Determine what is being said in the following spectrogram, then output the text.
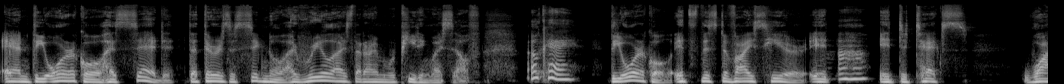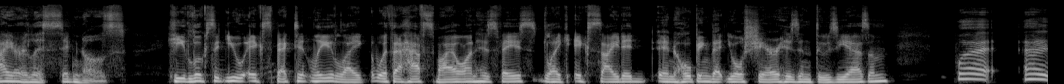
And the Oracle has said that there is a signal. I realize that I am repeating myself. Okay. The Oracle, it's this device here. It Uh-huh. it detects wireless signals. He looks at you expectantly, like with a half smile on his face, like excited and hoping that you'll share his enthusiasm. What? Uh,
